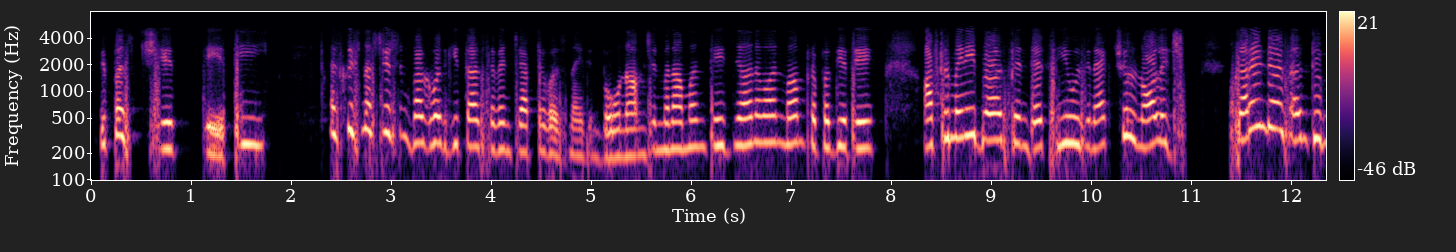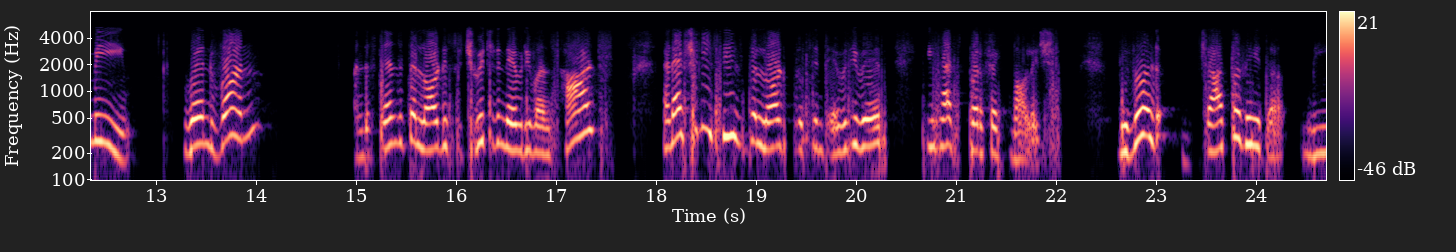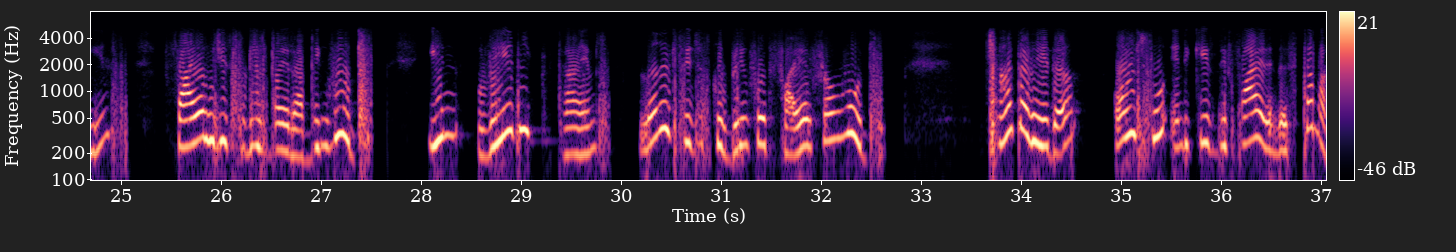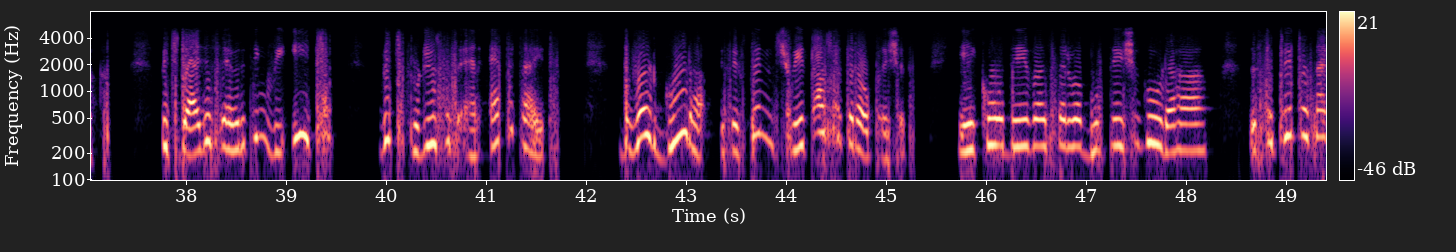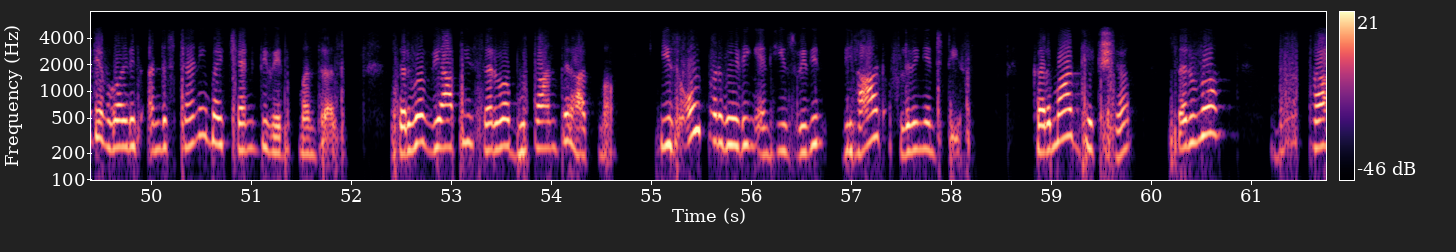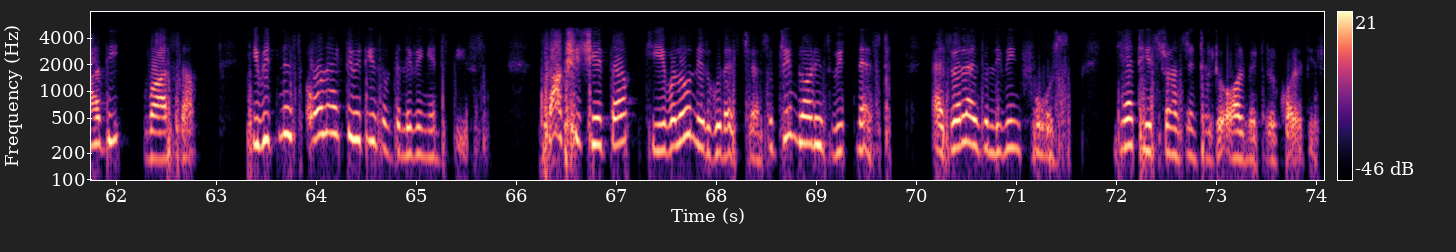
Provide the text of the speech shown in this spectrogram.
विपश्चेतेति As Krishna states in Bhagavad Gita 7 chapter verse 19, Bhunam Janmanamante Jnanavan Mam Prapadyate. After many births and deaths, he who is in actual knowledge surrenders unto me. When one understands that the Lord is situated in everyone's hearts and actually sees the Lord present everywhere, he has perfect knowledge. The word Jataveda means fire which is produced by rubbing wood. In Vedic times, learned sages could bring forth fire from wood. Jataveda also indicates the fire in the stomach, which digests everything we eat, which produces an appetite. The word Gudha is explained in Shvetashvatara Upanishad. Eko Deva Sarva Bhuteshu Gudaha. The Supreme Personality of God is understanding by chanting the Vedic mantras. Sarvavyapi Sarvabhutantar He is all pervading and he is within the heart of living entities. Karmadhyaksha Sarva Bhutadi Vasa. He witnessed all activities of the living entities. Sakshi Cheta Kevalo Nirgudascha. Supreme Lord is witnessed as well as the living force, yet he is transcendental to all material qualities.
